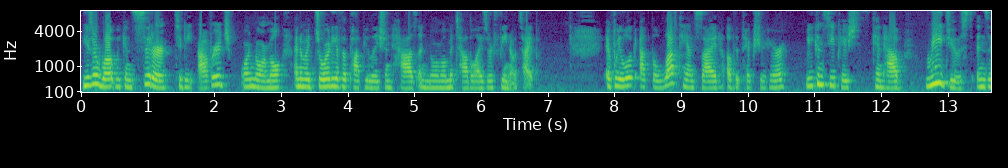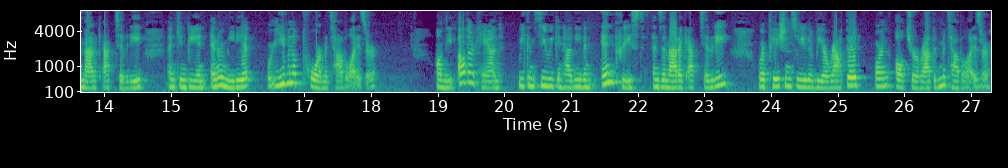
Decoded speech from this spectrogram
These are what we consider to be average or normal, and a majority of the population has a normal metabolizer phenotype. If we look at the left-hand side of the picture here, we can see patients can have reduced enzymatic activity and can be an intermediate or even a poor metabolizer. On the other hand, we can see we can have even increased enzymatic activity where patients will either be a rapid or an ultra rapid metabolizer.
